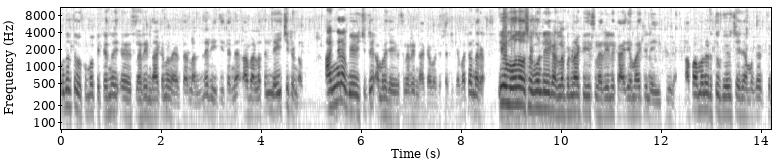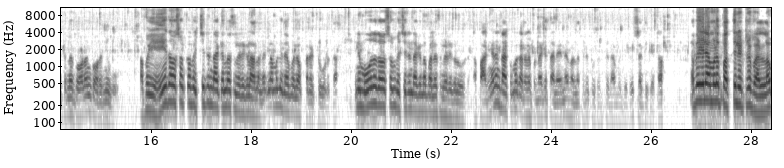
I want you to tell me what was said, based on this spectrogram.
കുതിർത്ത് വെക്കുമ്പോൾ പിറ്റേന്ന് സ്ലറി ഉണ്ടാക്കുന്ന നേരത്തെ നല്ല രീതിയിൽ തന്നെ ആ വെള്ളത്തിൽ ലയിച്ചിട്ടുണ്ടാവും. അങ്ങനെ ഉപയോഗിച്ചിട്ട് നമ്മൾ ജൈവ സ്ലറി ഉണ്ടാക്കാൻ വേണ്ടി ശ്രദ്ധിക്കുക. മറ്റെന്താ ഈ മൂന്ന് ദിവസം കൊണ്ട് ഈ കടലപ്പിണ്ണാക്ക് ഈ സ്ലറിയിൽ കാര്യമായിട്ട് ലയിക്കൂല. അപ്പം നമ്മൾ എടുത്ത് ഉപയോഗിച്ച് കഴിഞ്ഞാൽ നമുക്ക് കിട്ടുന്ന ഗുണം കുറഞ്ഞു പോകും. അപ്പൊ ഏഴ് ദിവസമൊക്കെ വെച്ചിട്ടുണ്ടാക്കുന്ന സിലറികളാണെന്നുണ്ടെങ്കിൽ നമുക്ക് ഇതേപോലെ ഒപ്പരട്ട് കൊടുക്കാം. ഇനി മൂന്ന് ദിവസം വെച്ചിട്ടുണ്ടാക്കുന്ന പല സിലറികളും ഉണ്ട്. അപ്പൊ അങ്ങനെ ഉണ്ടാക്കുമ്പോൾ കടലപ്പിണ്ണാക്ക് തലേനെ വെള്ളത്തിൽ കുതിർത്തിടാൻ വേണ്ടിയിട്ട് ശ്രദ്ധിക്കട്ടോ. അപ്പോൾ ഇതിൽ നമ്മൾ പത്ത് ലിറ്റർ വെള്ളം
